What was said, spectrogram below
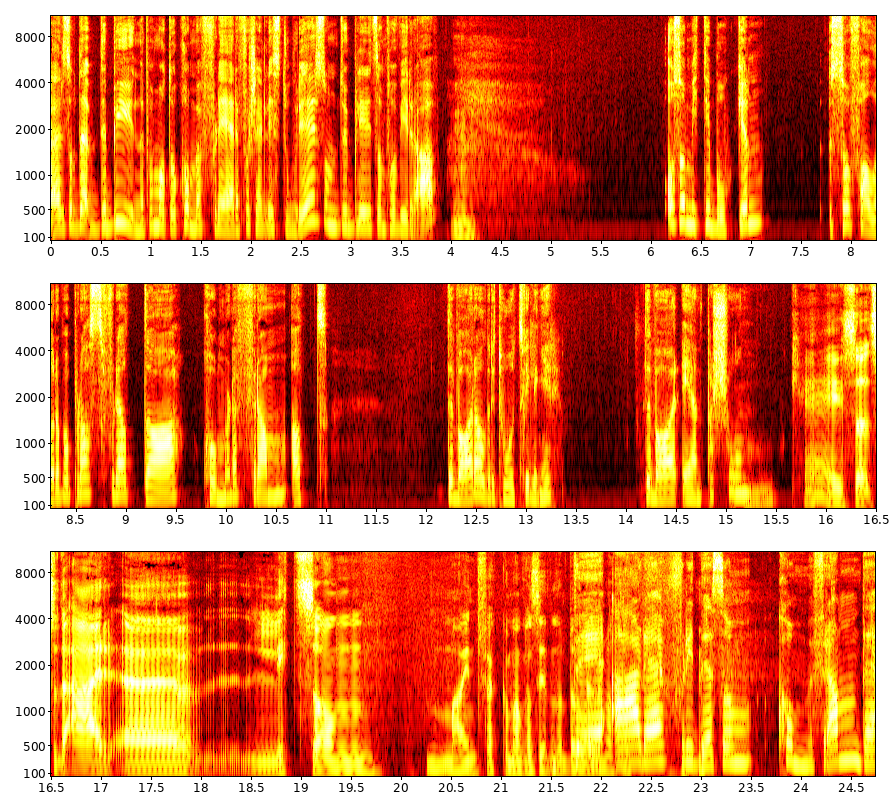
altså det, det begynner på en måte å komme flere forskjellige historier som du blir litt sånn forvirra av. Og så midt i boken så faller det på plass, fordi at da kommer det fram at det var aldri to tvillinger. Det var én person. Ok, Så, så det er eh, litt sånn mindfuck, om man kan si det på Det måte. måten? er det, fordi det som kommer fram, det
